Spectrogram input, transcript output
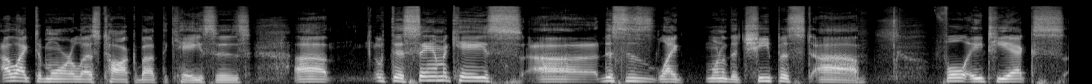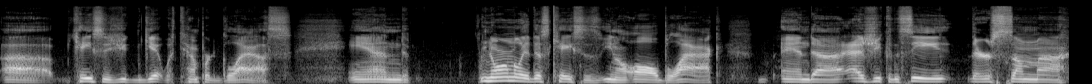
I like to more or less talk about the cases. Uh, with this Sama case, uh, this is like one of the cheapest uh, full ATX uh, cases you can get with tempered glass. And normally this case is, you know, all black. And uh, as you can see, there's some uh,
